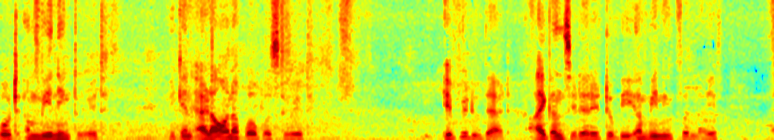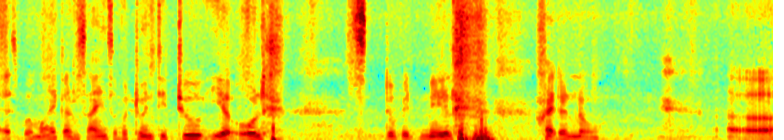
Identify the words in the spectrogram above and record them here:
put a meaning to it. We can add on a purpose to it. If we do that i consider it to be a meaningful life as per my conscience of a 22 year old stupid male. I don't know. Uh,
